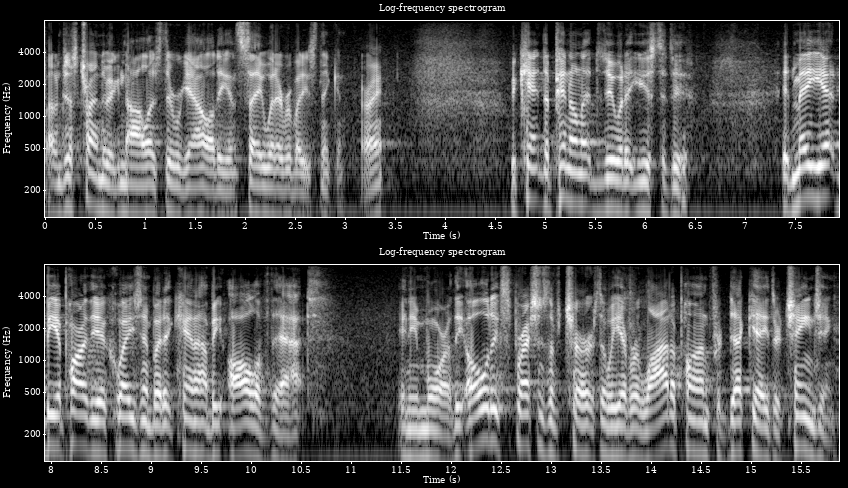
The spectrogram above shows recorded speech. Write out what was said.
but I'm just trying to acknowledge the reality and say what everybody's thinking, all right? We can't depend on it to do what it used to do. It may yet be a part of the equation, but it cannot be all of that anymore. The old expressions of church that we have relied upon for decades are changing.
